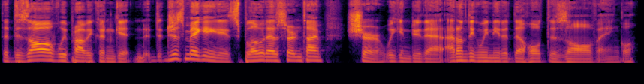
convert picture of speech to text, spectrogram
The dissolve we probably couldn't get. Just making it explode at a certain time, sure, we can do that. I don't think we needed the whole dissolve angle.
